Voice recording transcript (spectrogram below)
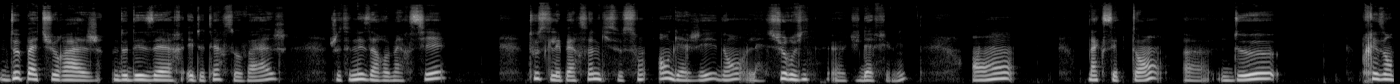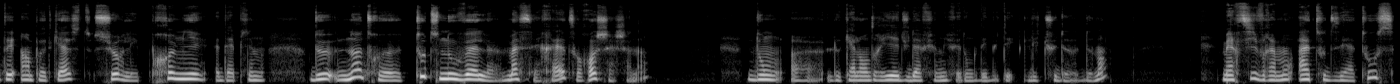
de pâturage, de désert et de terre sauvage, je tenais à remercier toutes les personnes qui se sont engagées dans la survie euh, du DAF Yomi en acceptant euh, de présenter un podcast sur les premiers dapim de notre toute nouvelle Maseret, Rosh Hashanah, dont euh, le calendrier du Dafyomi fait donc débuter l'étude demain. Merci vraiment à toutes et à tous.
